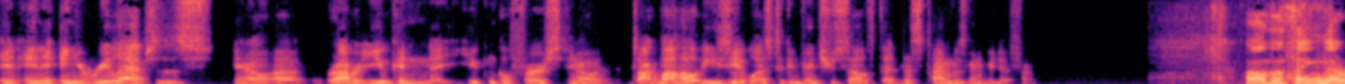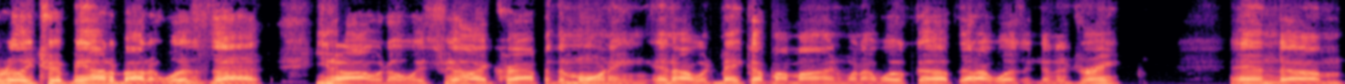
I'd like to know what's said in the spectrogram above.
in, in, in your relapses, you know, uh, Robert, you can you can go first. You know, talk about how easy it was to convince yourself that this time was going to be different. Oh, the thing that really tripped me out about it was that, you know, I would always feel like crap in the morning and I would make up my mind when I woke up that I wasn't going to drink. And, um,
